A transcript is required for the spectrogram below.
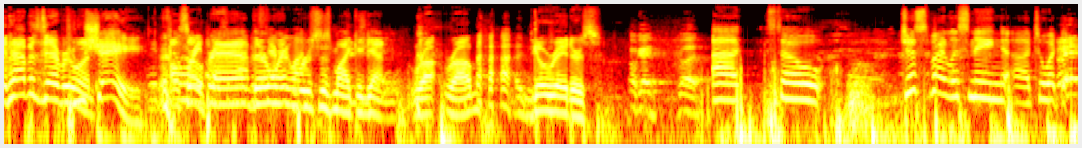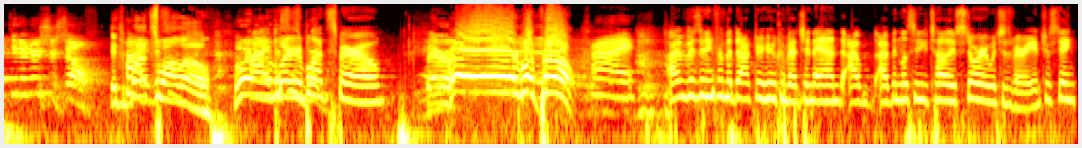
It happens to everyone. Touche. Also, and there went Bruce's mic again. Ro- Rob, go Raiders. Okay, go ahead. Uh, so, just by listening uh, to what. introduce yourself. It's Hi, Blood this Swallow. Hi, this is Blood Sparrow. Hey, Blood Sparrow! Hi, I'm visiting from the Doctor Who convention, and I've, I've been listening to you tell your story, which is very interesting.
